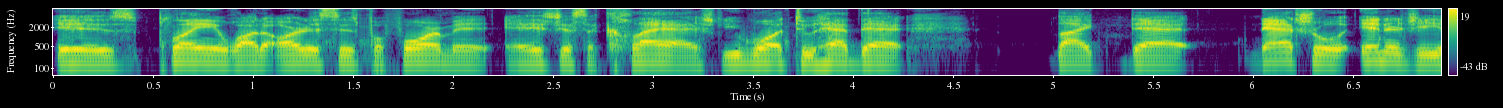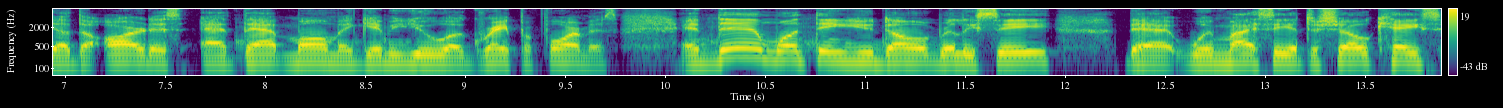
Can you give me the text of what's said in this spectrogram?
is playing while the artist is performing and it's just a clash you want to have that like that natural energy of the artist at that moment giving you a great performance and then one thing you don't really see that we might see at the showcase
